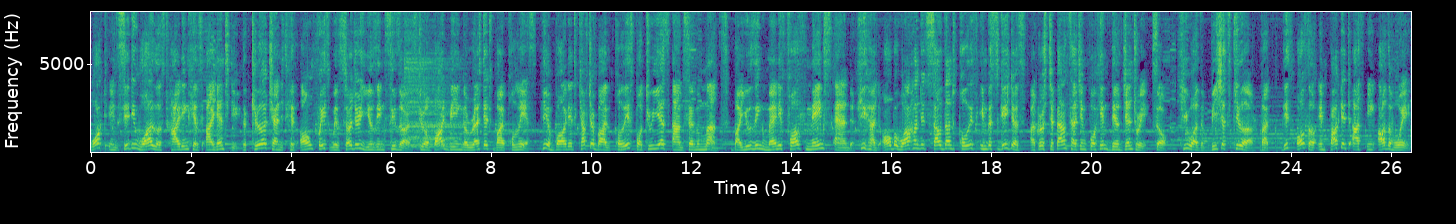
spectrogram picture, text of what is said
walked in the city whilst hiding his identity. The killer changed his own face with surgery using scissors to avoid being arrested by police. He avoided capture by the police for two years and seven months by using many false names and he had over 100,000 police investigators across Japan searching for him diligently. So, he was a vicious killer, but this also impacted us in other ways,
